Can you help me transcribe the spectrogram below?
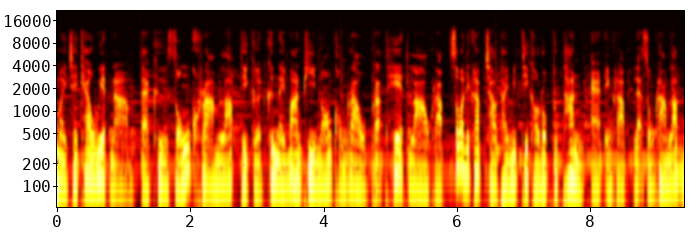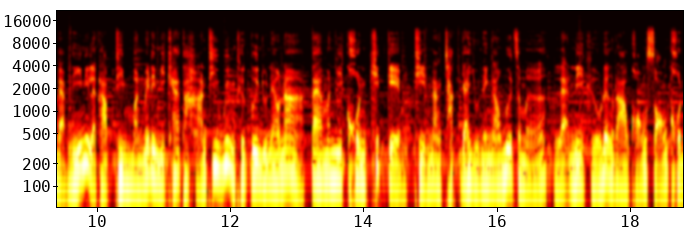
ไม่ใช่แค่เวียดนาม แต่คือสงครามลับที่เกิดขึ้นในบ้านพี่น้องของเราประเทศลาวครับ สวัสดีครับ ชาวไทยมิตรที่เคารพทุกท่านแอดเองครับและสงครามลับแบบนี้นี่แหละครับที่มันไม่ได้มีแค่ทหารที่วิ่งถือปืนอยู่แนวหน้า แต่มันมีคนคิดเกมที่นั่งชักใยอยู่ในเงามืดเสมอ และนี่คือเรื่องราวของสองคน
